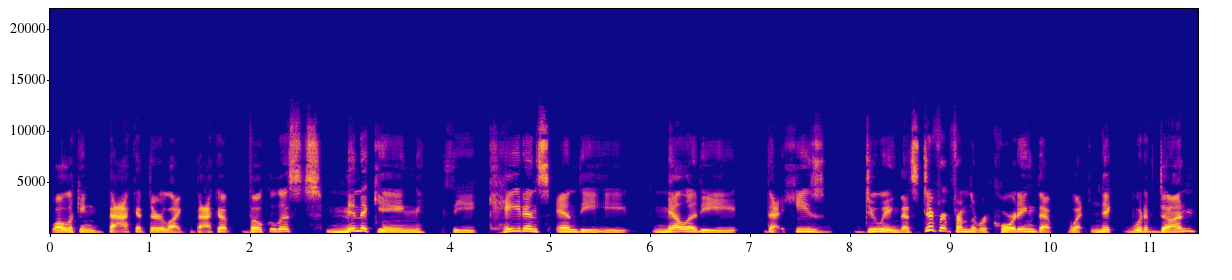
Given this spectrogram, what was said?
while looking back at their like backup vocalists, mimicking the cadence and the melody that he's doing that's different from the recording that what Nick would have done.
